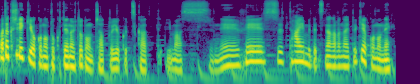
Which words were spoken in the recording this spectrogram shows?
私、リッキーはこの特定の人とのチャットをよく使っていますね。 FaceTime でつながらないときは、このね、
